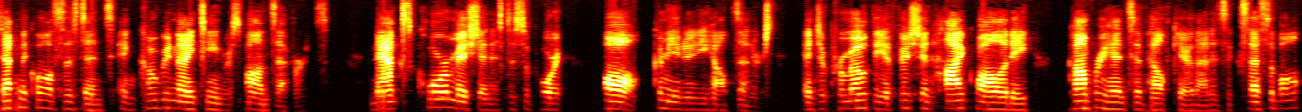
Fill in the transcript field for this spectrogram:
technical assistance, and COVID 19 response efforts, NAC's core mission is to support all community health centers and to promote the efficient, high quality, comprehensive healthcare that is accessible,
